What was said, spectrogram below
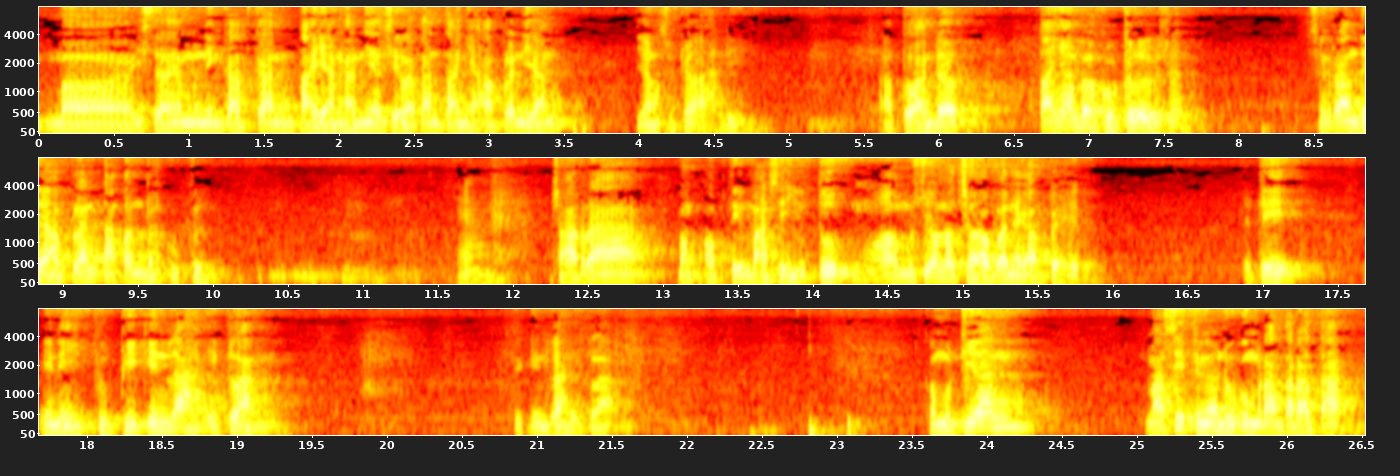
me, istilahnya meningkatkan tayangannya silakan tanya upline yang yang sudah ahli. Atau Anda tanya Mbak Google bisa. Sing ra upline takon Mbah Google. Ya, cara mengoptimasi YouTube. Wah, mesti ono jawabannya kabeh itu. Jadi ini bikinlah iklan. Bikinlah iklan. Kemudian masih dengan hukum rata-rata.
